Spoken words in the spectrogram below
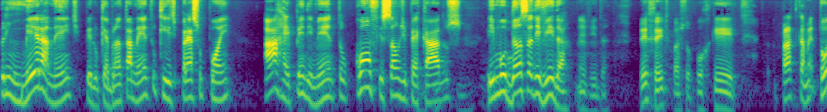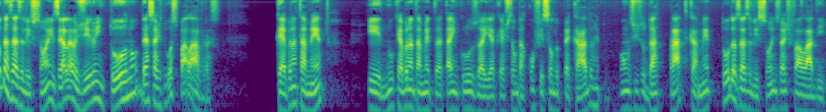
primeiramente pelo quebrantamento que pressupõe arrependimento, confissão de pecados e mudança de vida. De vida. Perfeito, pastor, porque praticamente todas as lições elas giram em torno dessas duas palavras. Quebrantamento, e no quebrantamento está incluso aí a questão da confissão do pecado. Vamos estudar praticamente todas as lições, vai falar de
